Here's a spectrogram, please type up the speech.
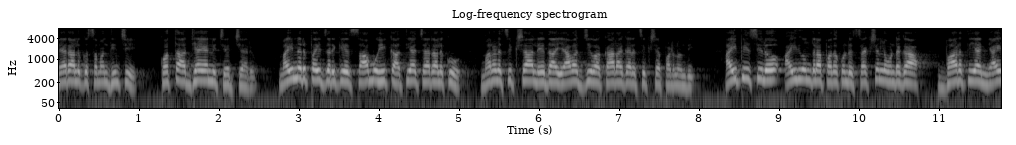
నేరాలకు సంబంధించి కొత్త అధ్యాయాన్ని చేర్చారు. మైనర్పై జరిగే సామూహిక అత్యాచారాలకు మరణశిక్ష లేదా యావజ్జీవ కారాగార శిక్ష పడనుంది. ఐపీసీలో ఐదు వందల పదకొండు సెక్షన్లు ఉండగా భారతీయ న్యాయ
